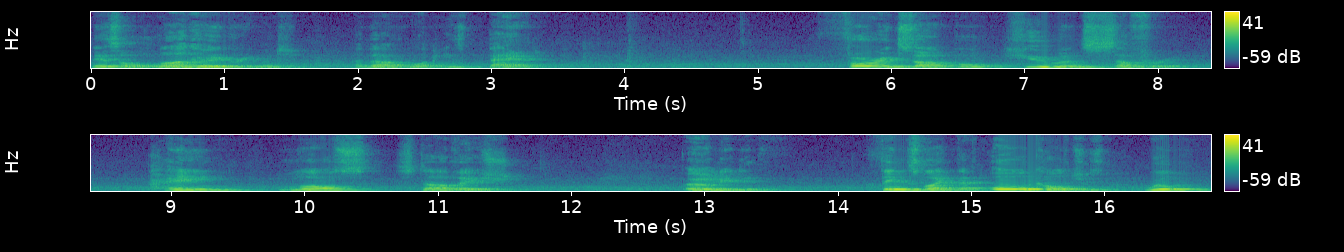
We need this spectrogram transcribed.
there's a lot of agreement about what is bad. For example, human suffering, pain, loss, starvation, early death, things like that. All cultures will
